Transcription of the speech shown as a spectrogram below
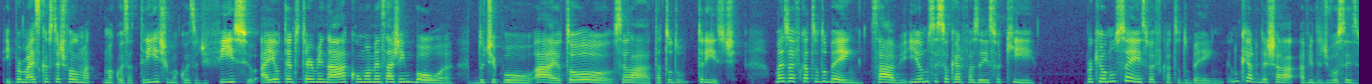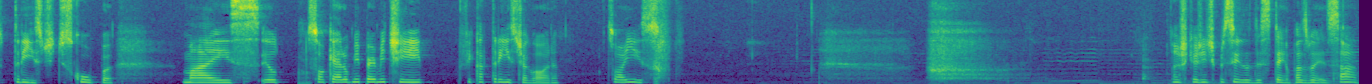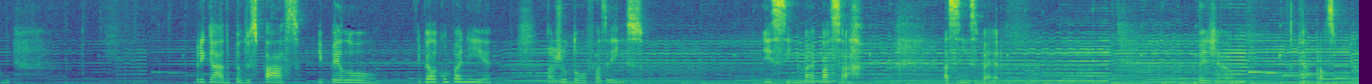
e por mais que eu esteja falando uma, uma coisa triste, uma coisa difícil, aí eu tento terminar com uma mensagem boa. Do tipo, ah, eu tô, sei lá, tá tudo triste. Mas vai ficar tudo bem, sabe? E eu não sei se eu quero fazer isso aqui. Porque eu não sei se vai ficar tudo bem. Eu não quero deixar a vida de vocês triste, desculpa. Mas eu só quero me permitir ficar triste agora. Só isso. Acho que a gente precisa desse tempo às vezes, sabe? Obrigado pelo espaço e pelo e pela companhia. Ajudou a fazer isso. E sim, vai passar. Assim espero. Um beijão. Até a próxima.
